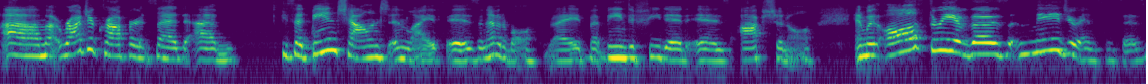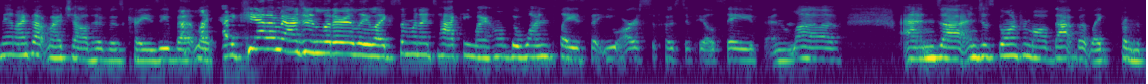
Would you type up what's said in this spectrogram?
Um, Roger Crawford said, um, he said, being challenged in life is inevitable, right? But being defeated is optional. And with all three of those major instances, man, I thought my childhood was crazy, but like, I can't imagine literally like someone attacking my home, the one place that you are supposed to feel safe and love and uh, and just going from all of that but like from the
